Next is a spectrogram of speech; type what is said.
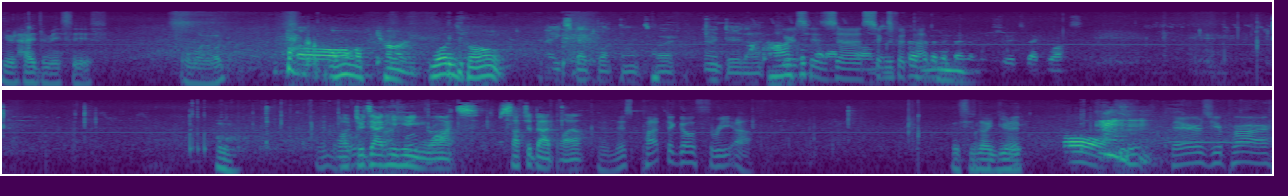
You would hate to miss this. Oh my god. Oh, cunt. What is wrong? Don't expect block dons, bro. Don't do that. Here's his uh, six foot He's putt. better than defender, but you expect blocks. And the Oh, dude's out here hitting drop. whites. Such a bad player. And this putt to go three up. This is no guinea. Oh, There's your par.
